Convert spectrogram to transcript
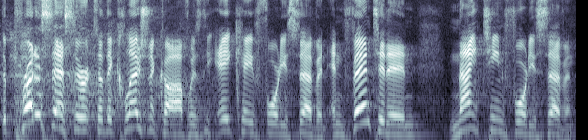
The predecessor to the Kalashnikov was the AK 47, invented in 1947.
